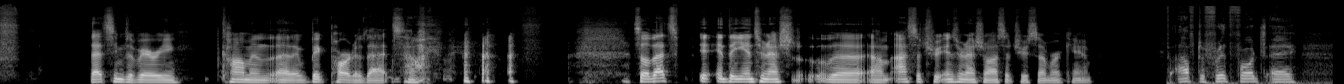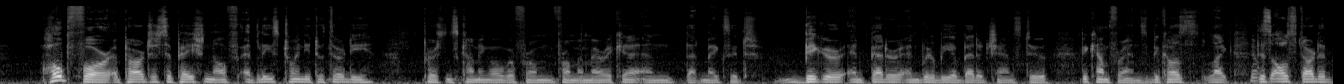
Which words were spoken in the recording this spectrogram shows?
that seems a very common, uh, big part of that. So, so that's in the international, the um, Asatru, International Asatru Summer Camp. After Frithforge, I hope for a participation of at least 20 to 30 persons coming over from from America, and that makes it bigger and better, and will be a better chance to become friends. Because like yep. this all started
